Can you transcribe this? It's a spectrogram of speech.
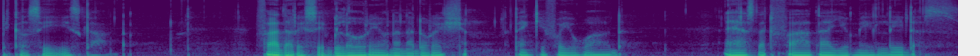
because He is God. Father, receive glory, on an adoration. Thank you for your word. I ask that, Father, you may lead us,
